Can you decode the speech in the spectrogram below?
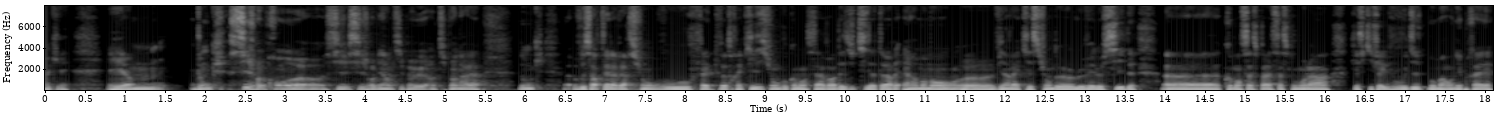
Ok. Et euh, donc, si je reprends, euh, si, si, je reviens un petit peu, un petit peu en arrière, donc, vous sortez la version, vous faites votre acquisition, vous commencez à avoir des utilisateurs, et à un moment euh, vient la question de lever le seed. Euh, comment ça se passe à ce moment-là? Qu'est-ce qui fait que vous vous dites bon bah on est prêt?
